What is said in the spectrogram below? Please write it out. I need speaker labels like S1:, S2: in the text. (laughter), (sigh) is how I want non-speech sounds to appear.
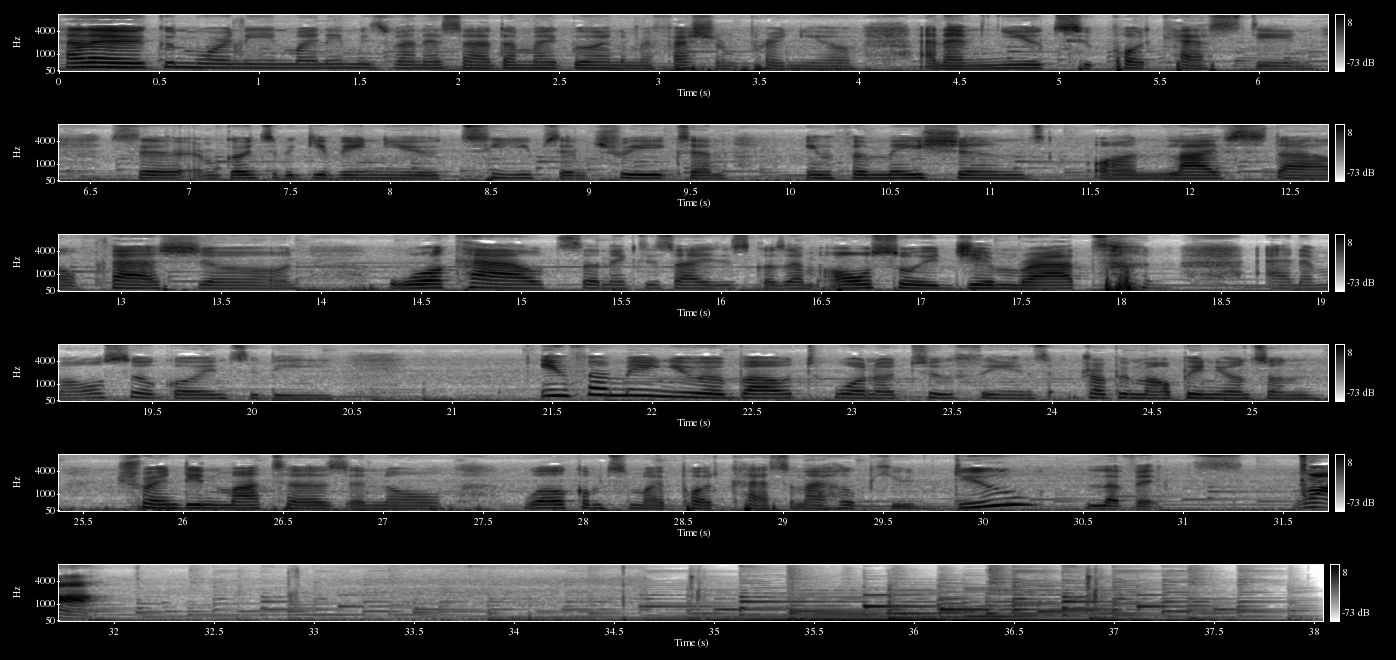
S1: Hello, good morning. My name is Vanessa Adamaigo and I'm a fashionpreneur and I'm new to podcasting. So I'm going to be giving you tips and tricks and information on lifestyle, fashion, workouts and exercises because I'm also a gym rat (laughs) and I'm also going to be informing you about one or two things, dropping my opinions on trending matters and all. Welcome to my podcast, and I hope you do love it. Mwah!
